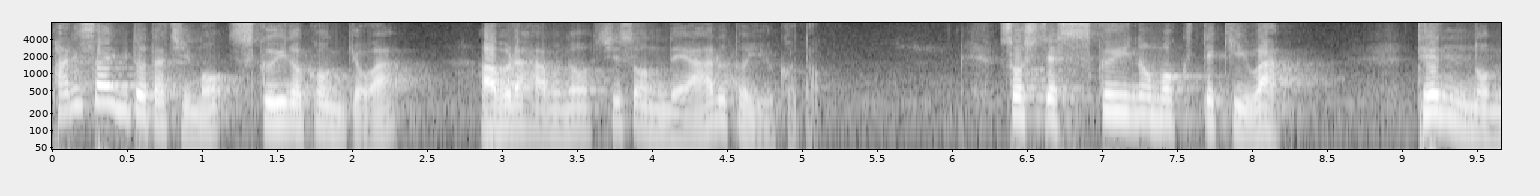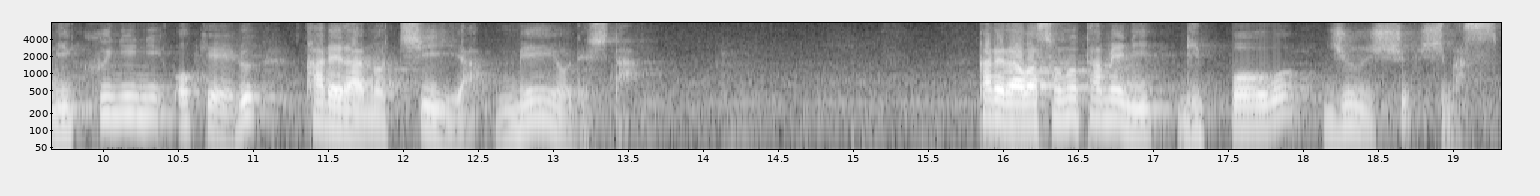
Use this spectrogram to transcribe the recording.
パリサイ人たちも救いの根拠はアブラハムの子孫であるということ。そして救いの目的は天の御国における彼らの地位や名誉でした。彼らはそのために立法を遵守します。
